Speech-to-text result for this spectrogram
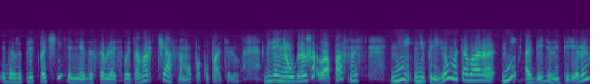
и даже предпочтительнее доставлять свой товар частному покупателю, где не угрожала опасность ни неприема товара, ни обеденный перерыв,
